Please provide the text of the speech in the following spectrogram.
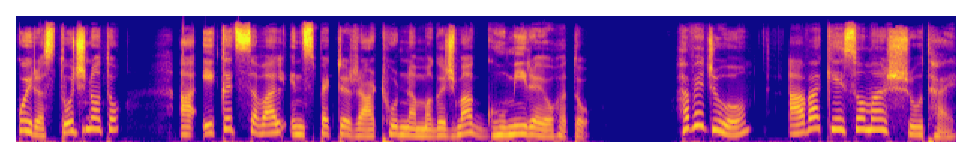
કોઈ રસ્તો જ નહોતો. આ એક જ સવાલ ઇન્સ્પેક્ટર રાઠોડના મગજમાં ઘૂમી રહ્યો હતો. હવે જુઓ, આવા કેસોમાં શું થાય?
